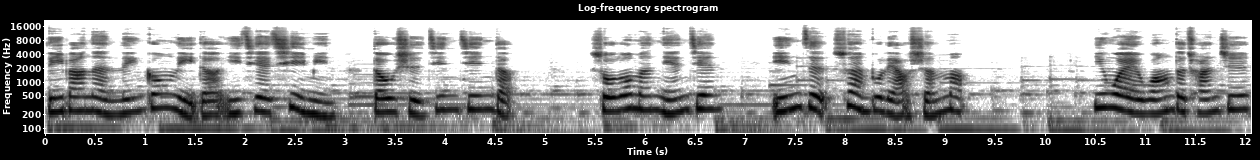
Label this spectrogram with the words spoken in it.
黎巴嫩林宫里的一切器皿都是金金的。所罗门年间，银子算不了什么，因为王的船只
